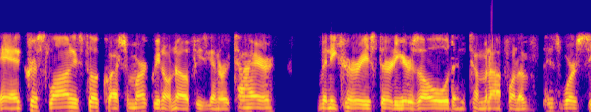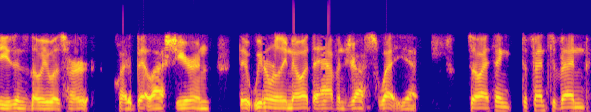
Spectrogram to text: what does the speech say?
And Chris Long is still a question mark. We don't know if he's going to retire. Vinny Curry is 30 years old and coming off one of his worst seasons, though he was hurt quite a bit last year. And that we don't really know what they haven't Josh Sweat yet. So I think defensive end,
